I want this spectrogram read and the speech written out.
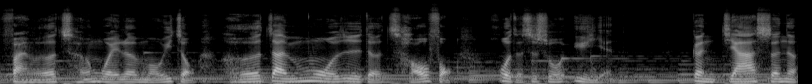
反而成为了某一种核战末日的嘲讽，或者是说预言，更加深了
